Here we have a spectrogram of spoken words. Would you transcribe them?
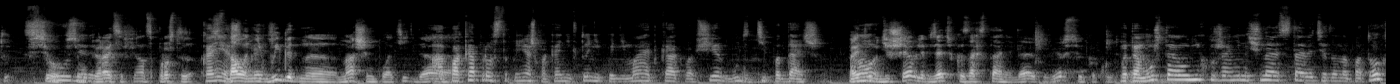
понял. Все, все упирается в финансы. Просто Конечно, стало конечно. невыгодно нашим платить, да. А пока просто, понимаешь, пока никто не понимает, как вообще будет Мгм. типа дальше. Поэтому Но- дешевле взять в Казахстане, да, эту версию какую-то. Потому что у них уже они начинают ставить это на поток,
